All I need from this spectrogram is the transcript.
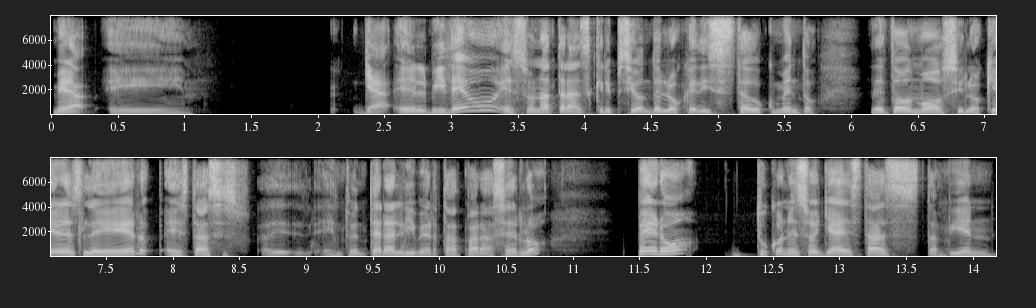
mira, eh, ya, el video es una transcripción de lo que dice este documento. De todos modos, si lo quieres leer, estás eh, en tu entera libertad para hacerlo. Pero tú con eso ya estás también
